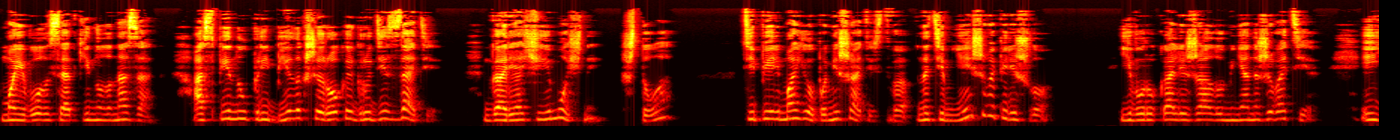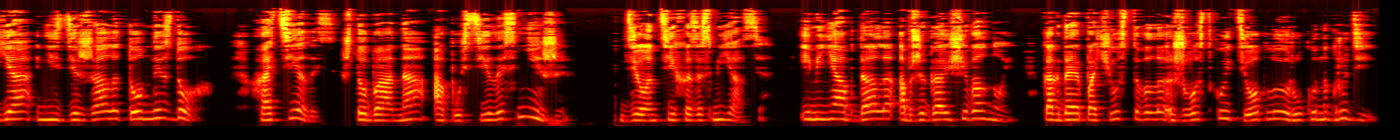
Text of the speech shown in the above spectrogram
Мои волосы откинуло назад, а спину прибило к широкой груди сзади. Горячий и мощный. Что? Теперь мое помешательство на темнейшего перешло? Его рука лежала у меня на животе, и я не сдержала томный вздох. Хотелось, чтобы она опустилась ниже. Дион тихо засмеялся, и меня обдало обжигающей волной, когда я почувствовала жесткую теплую руку на груди.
